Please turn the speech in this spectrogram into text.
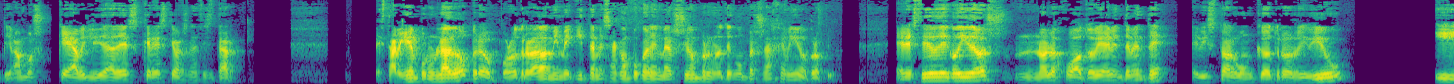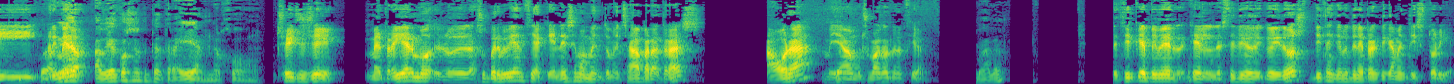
digamos, qué habilidades crees que vas a necesitar. Está bien por un lado, pero por otro lado a mí me quita, me saca un poco la inmersión porque no tengo un personaje mío propio. El estilo de Koi 2 no lo he jugado todavía, evidentemente. He visto algún que otro review. Y Pero primero, había, había cosas que te atraían del juego. Sí, sí, sí. Me traía el lo de la supervivencia que en ese momento me echaba para atrás. Ahora me llama mucho más la atención. Vale. Decir que el primer, que el State of Decay 2 dicen que no tiene prácticamente historia.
